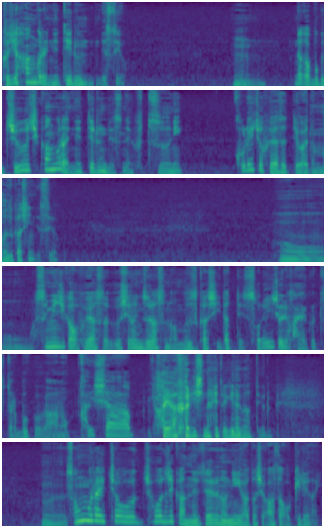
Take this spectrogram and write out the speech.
9時半ぐらい寝てるんですよ。うん。だから僕10時間ぐらい寝てるんですね、普通に。これ以上増やせって言われても難しいんですよ。うん睡眠時間を増やす後ろにずらすのは難しい。だってそれ以上に早くって言ったら僕があの会社早上がりしないといけなくなってくる。うんそんぐらい長長時間寝てるのに私は朝起きれない。っ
